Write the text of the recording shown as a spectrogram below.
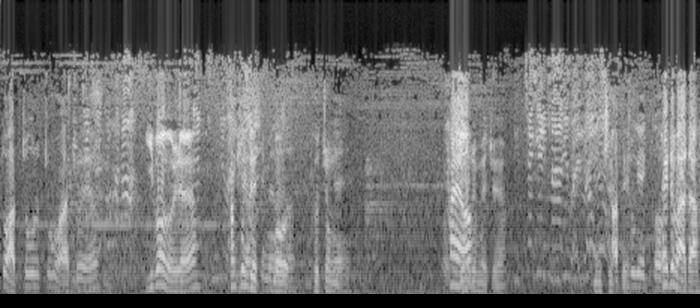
또 앞쪽으로 좀 와줘요. 쇄도 하나. 2번 올려요. 준비 한. 군데 하시면서. 뭐 그거 좀 네. 뭐 타요. 지원 좀 해줘요. 뭉칠 때 앞쪽에 거 헤드 바닥.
